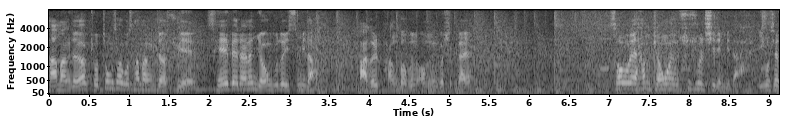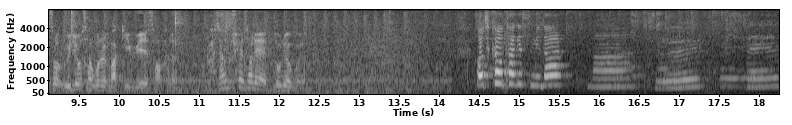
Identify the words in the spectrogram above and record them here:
사망자가 교통사고 사망자 수의 3배라는 연구도 있습니다. 막을 방법은 없는 것일까요? 서울의 한 병원 수술실입니다. 이곳에서 의료사고를 막기 위해서 하는 가장 최선의 노력은 거즈 카운트 하겠습니다. 하나, 둘, 셋,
